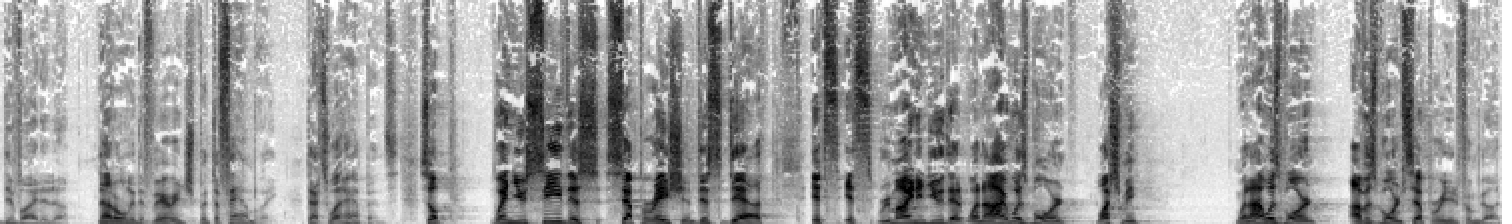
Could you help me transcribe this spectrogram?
Divide it up. Not only the marriage, but the family. That's what happens. So when you see this separation, this death, it's, it's reminding you that when I was born, watch me, when I was born, I was born separated from God.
